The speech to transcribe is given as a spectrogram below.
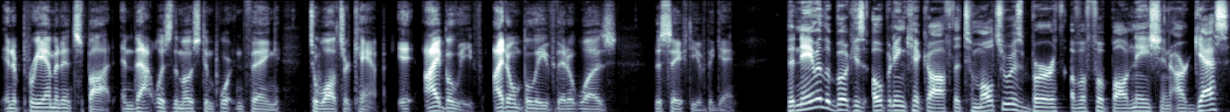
in a preeminent spot, and that was the most important thing to Walter Camp. It, I believe. I don't believe that it was the safety of the game. The name of the book is Opening Kickoff The Tumultuous Birth of a Football Nation. Our guest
